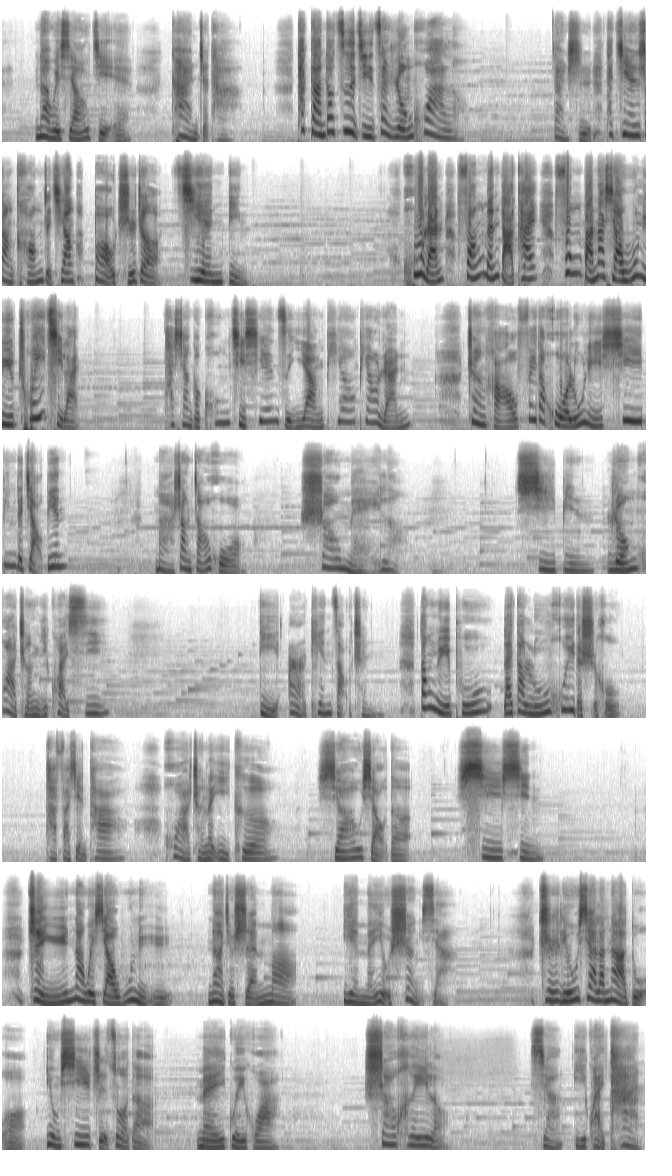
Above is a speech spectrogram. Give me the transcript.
那位小姐看着他，他感到自己在融化了。但是他肩上扛着枪，保持着坚定。忽然，房门打开，风把那小舞女吹起来。她像个空气仙子一样飘飘然，正好飞到火炉里锡兵的脚边，马上着火，烧没了。锡兵融化成一块锡。第二天早晨。当女仆来到炉灰的时候，她发现它化成了一颗小小的锡心。至于那位小舞女，那就什么也没有剩下，只留下了那朵用锡纸做的玫瑰花，烧黑了。像一块炭。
